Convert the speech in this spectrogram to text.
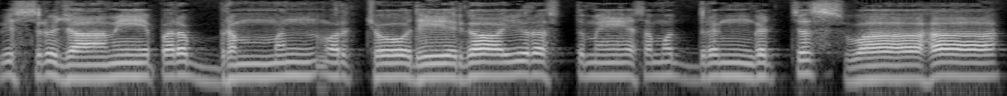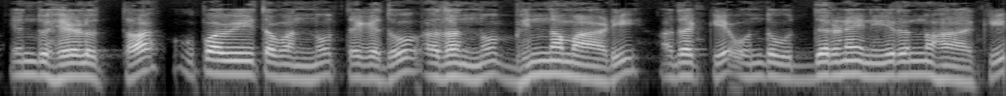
विसृजामि परब्रह्मन् ವರ್ಚೋ ದೀರ್ಘಾಯುರಸ್ತು ಮೇ ಸಮುದ್ರಂ ಗಚ್ಚ ಸ್ವಾಹ ಎಂದು ಹೇಳುತ್ತಾ ಉಪವೀತವನ್ನು ತೆಗೆದು ಅದನ್ನು ಭಿನ್ನ ಮಾಡಿ ಅದಕ್ಕೆ ಒಂದು ಉದ್ಧರಣೆ ನೀರನ್ನು ಹಾಕಿ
